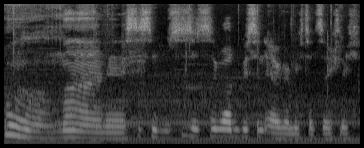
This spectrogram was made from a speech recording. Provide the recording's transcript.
Oh Mann. Es ist, es ist gerade ein bisschen ärgerlich tatsächlich.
